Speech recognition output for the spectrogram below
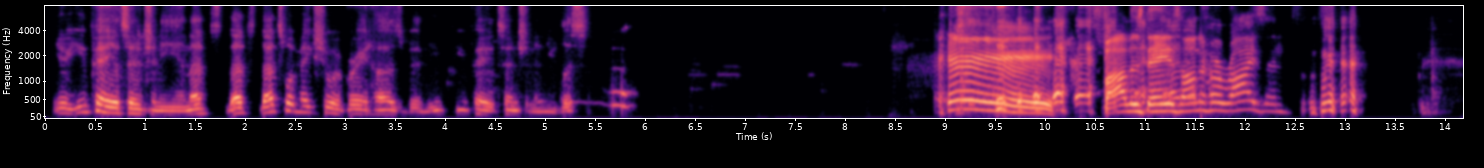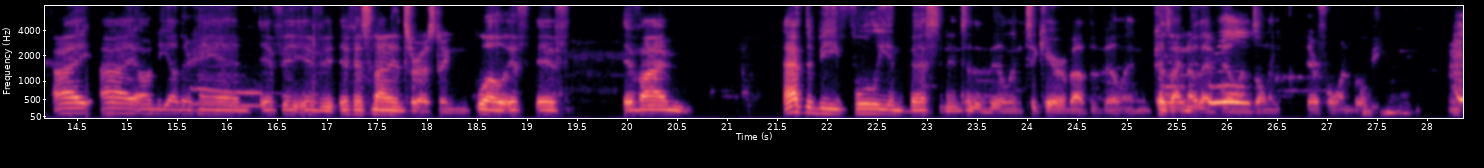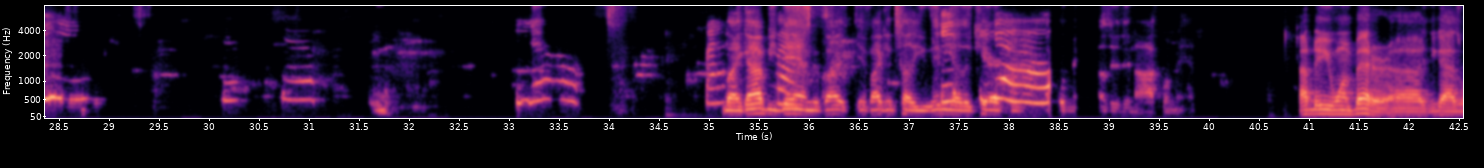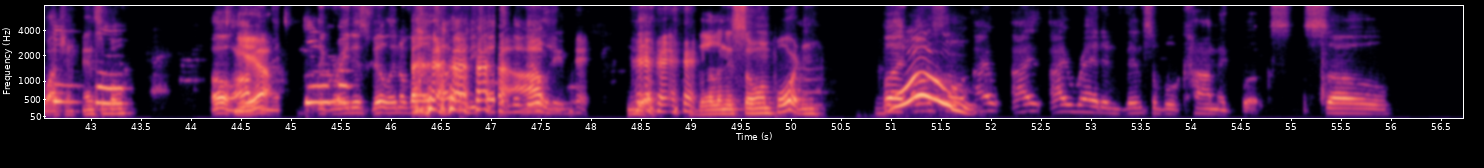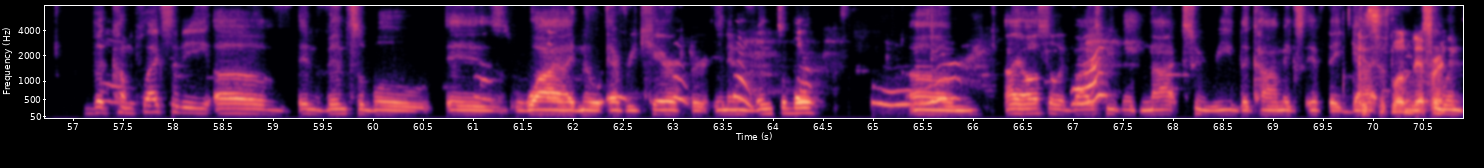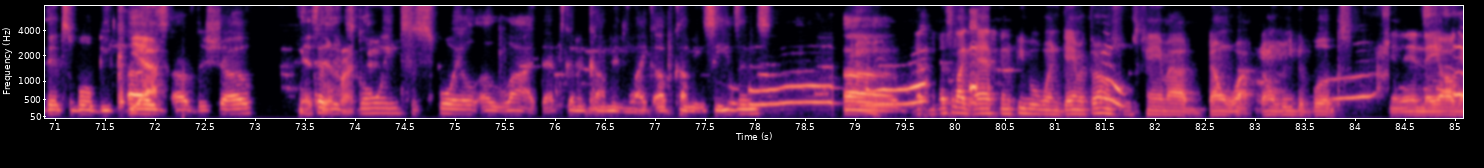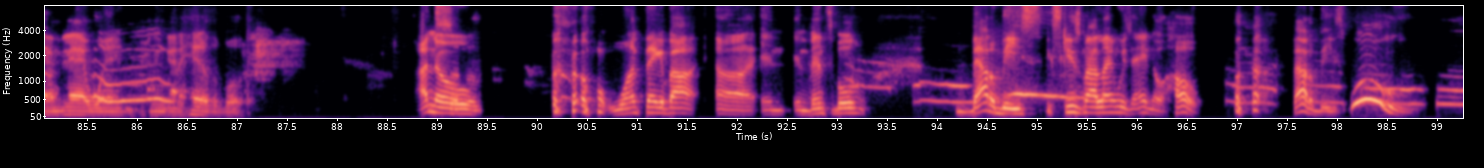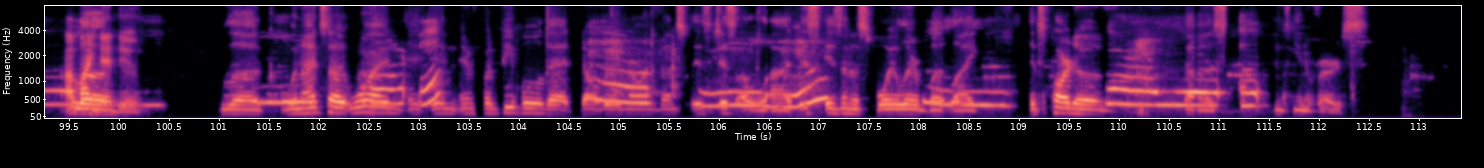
you you pay attention, Ian. That's that's that's what makes you a great husband. You you pay attention and you listen. Hey, Father's Day is on the horizon. I I on the other hand, if it, if it, if it's not interesting, well, if if if I'm I have to be fully invested into the villain to care about the villain because I know that villain's only there for one movie. Like I'd be damned if I if I can tell you any other character other than Aquaman. I'll do you one better. Uh, you guys watching Invincible? Oh yeah, the greatest villain of all time because of the villain. yeah. villain is so important. But also, I, I I read Invincible comic books, so the complexity of Invincible is why I know every character in Invincible. Um, I also advise people not to read the comics if they got into different. Invincible because yeah. of the show. Because it's, it's going to spoil a lot that's going to come in like upcoming seasons. Uh, that's like asking people when Game of Thrones first came out, don't watch, don't read the books and then they all got mad when they got ahead of the book. I know so, one thing about uh in, Invincible, Battle Beast. Excuse my language, ain't no hope. Battle Beast, woo! I look, like that dude. Look, when I tell one, and, and for people that don't really know Invincible, it's just a lot. This isn't a spoiler, but like it's part of uh, universe.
